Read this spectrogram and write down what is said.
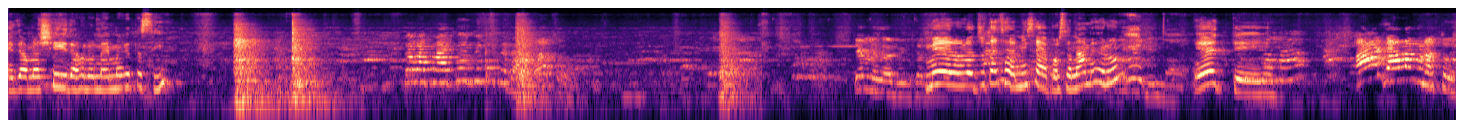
এই যে আমরা সিঁড়িটা হলো নাইমা গেতেছি মেয়ের হলো জুতা ছাড়া নিচে পড়ছে। না মেহরুন এতে আর জ্বালাবো না তোর।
